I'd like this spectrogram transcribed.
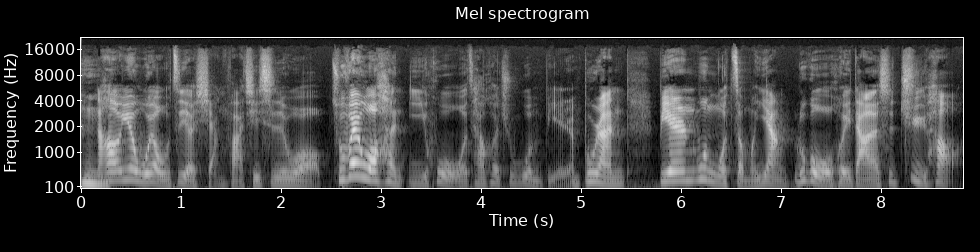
嗯、然后因为我有我自己的想法，其实我除非我很疑惑，我才会去问别人，不然别人问我怎么样，如果我回答的是句号，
